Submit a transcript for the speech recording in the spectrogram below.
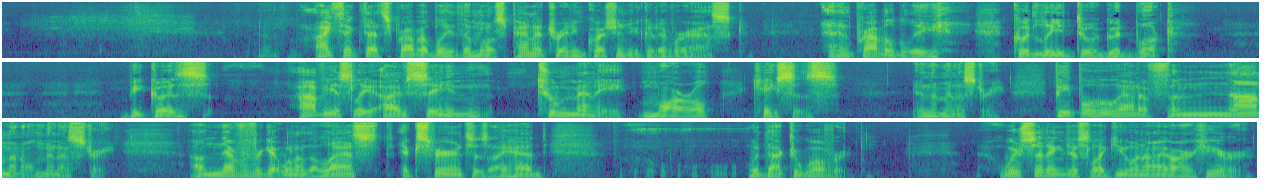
I think that's probably the most penetrating question you could ever ask, and probably could lead to a good book. Because obviously, I've seen too many moral cases in the ministry. People who had a phenomenal ministry. I'll never forget one of the last experiences I had with Dr. Walvoord. We're sitting just like you and I are here.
